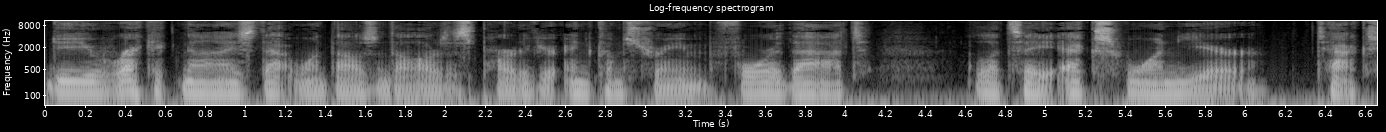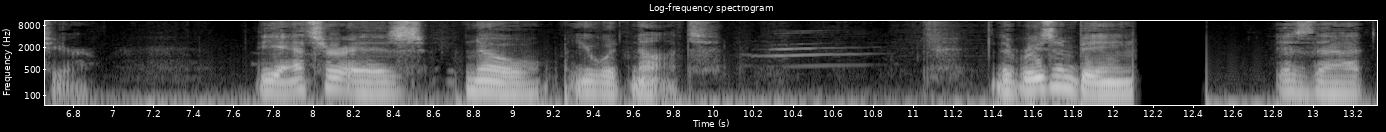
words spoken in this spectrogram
do you recognize that $1,000 as part of your income stream for that, let's say, X one year tax year? The answer is no, you would not. The reason being is that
